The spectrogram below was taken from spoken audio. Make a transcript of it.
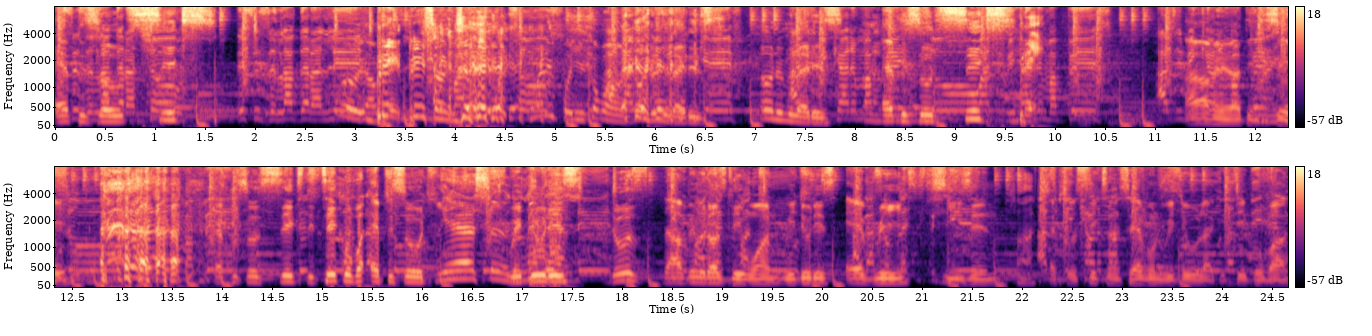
episode six. This is the life that I live. I'm Bre- bre- I'm waiting for you. Come on, don't do me like this. Don't do me like this. Episode six. Ah, I don't have any other thing to say. episode six, the takeover episode. yes, sir. We do love this. Those that have been with us day one, we do this every season. Facts. Episode six and seven, we do like a takeover.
